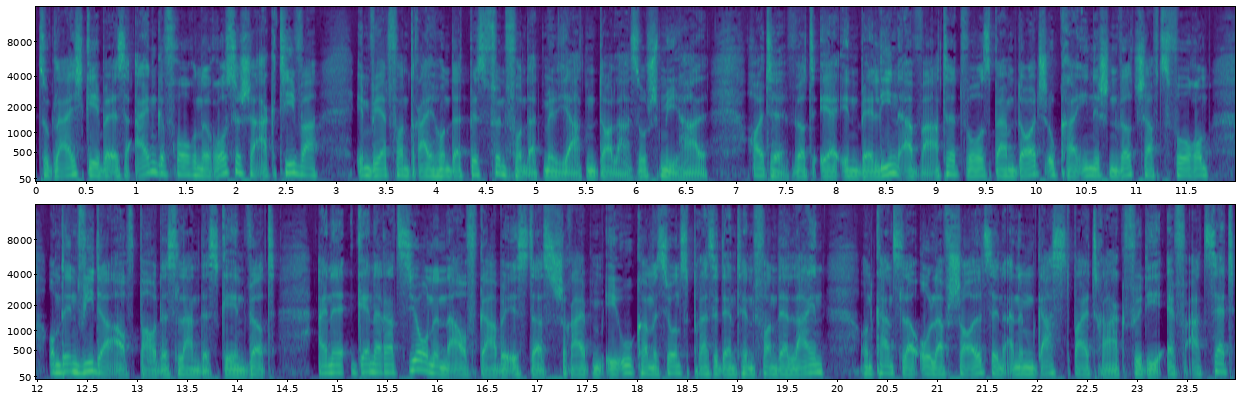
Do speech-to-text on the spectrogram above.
Zugleich Zugleich gebe es eingefrorene russische Aktiva im Wert von 300 bis 500 Milliarden Dollar, so Schmihal. Heute wird er in Berlin erwartet, wo es beim deutsch-ukrainischen Wirtschaftsforum um den Wiederaufbau des Landes gehen wird. Eine Generationenaufgabe ist das, schreiben EU-Kommissionspräsidentin von der Leyen und Kanzler Olaf Scholz in einem Gastbeitrag für die FAZ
